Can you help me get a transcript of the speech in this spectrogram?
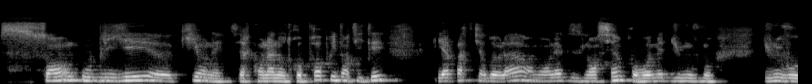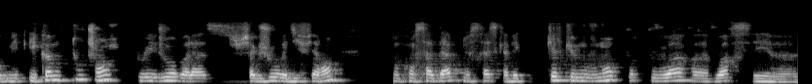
sans oublier euh, qui on est. C'est-à-dire qu'on a notre propre identité et à partir de là, on enlève l'ancien pour remettre du mouvement, du nouveau. Et comme tout change tous les jours, voilà, chaque jour est différent. Donc on s'adapte, ne serait-ce qu'avec quelques mouvements pour pouvoir avoir ces, euh,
